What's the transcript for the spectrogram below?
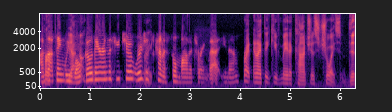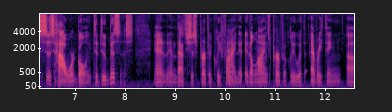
I'm Perfect. not saying we yeah, won't no. go there in the future. We're just right. kind of still monitoring that, you know. Right, and I think you've made a conscious choice. This is how we're going to do business. And, and that's just perfectly fine. It, it aligns perfectly with everything uh,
